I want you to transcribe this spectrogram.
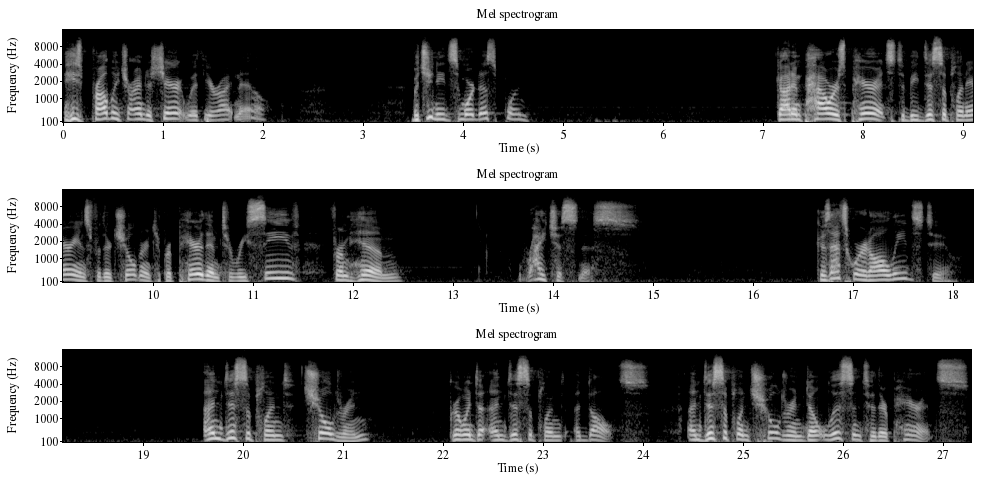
He's probably trying to share it with you right now. But you need some more discipline. God empowers parents to be disciplinarians for their children, to prepare them to receive from Him righteousness. Because that's where it all leads to. Undisciplined children grow into undisciplined adults. Undisciplined children don't listen to their parents,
